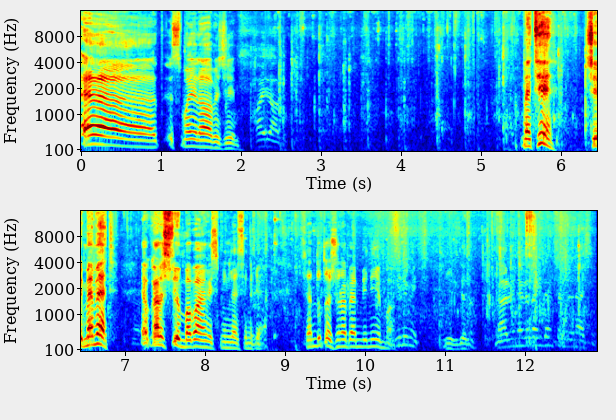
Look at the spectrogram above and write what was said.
Evet İsmail abiciğim. Haydi abi. Metin. Şey Mehmet. Ya karıştırıyorum babanın isminle seni ya. Sen tut da şuna ben bineyim bak. Yine mi? Mervin'e kadar gidelim sen dönersin.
